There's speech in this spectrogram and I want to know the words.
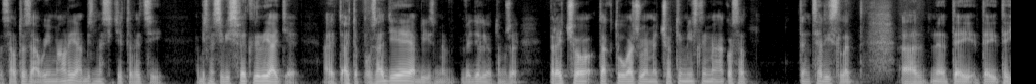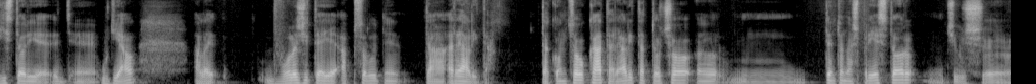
sa o to zaujímali, aby sme si tieto veci, aby sme si vysvetlili aj, tie, aj, aj to pozadie, aby sme vedeli o tom, že prečo takto uvažujeme, čo tým myslíme, ako sa ten celý sled e, tej, tej, tej histórie e, udial ale dôležité je absolútne tá realita. Tá koncovka, tá realita, to, čo uh, tento náš priestor, či už uh,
